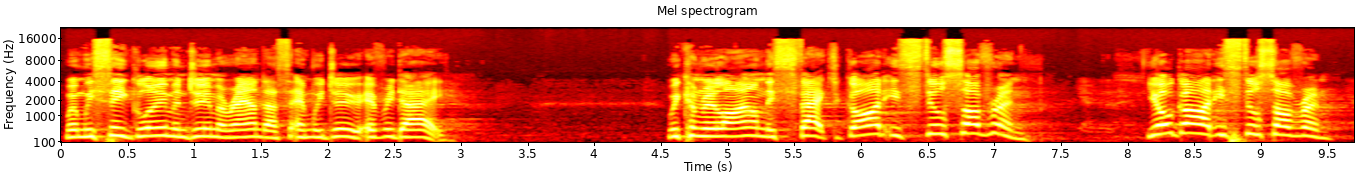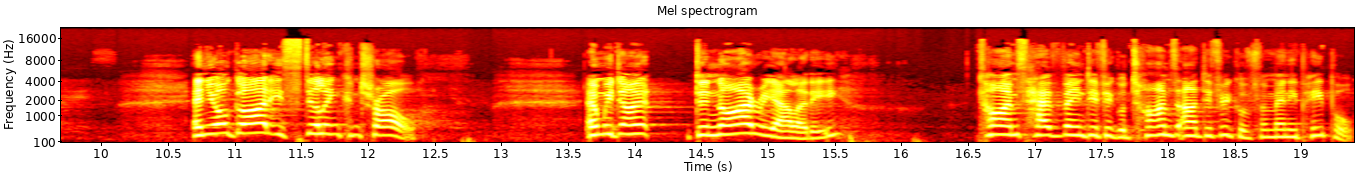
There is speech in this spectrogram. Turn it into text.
When we see gloom and doom around us, and we do every day, we can rely on this fact God is still sovereign. Your God is still sovereign. And your God is still in control. And we don't deny reality. Times have been difficult, times are difficult for many people.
